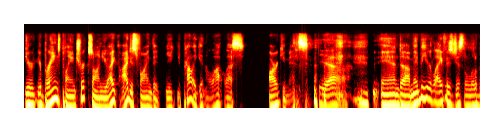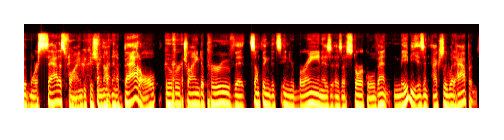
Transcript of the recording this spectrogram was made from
your your brain's playing tricks on you. I I just find that you, you're probably getting a lot less arguments. Yeah. and uh, maybe your life is just a little bit more satisfying because you're not in a battle over trying to prove that something that's in your brain as, as a historical event maybe isn't actually what happened.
